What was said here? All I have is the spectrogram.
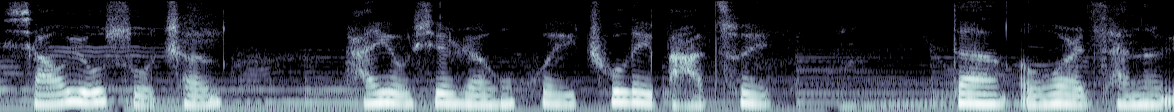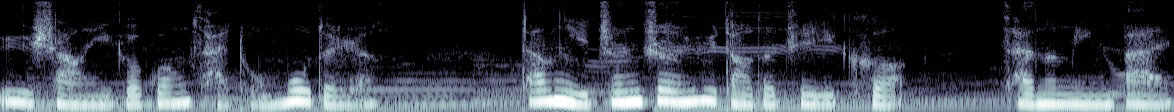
小有所成，还有些人会出类拔萃。但偶尔才能遇上一个光彩夺目的人。当你真正遇到的这一刻，才能明白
